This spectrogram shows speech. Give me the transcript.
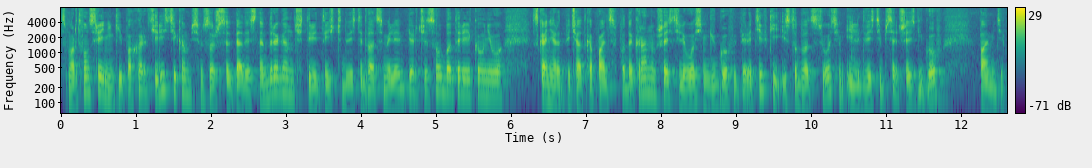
Смартфон средненький по характеристикам, 765 Snapdragon, 4220 мАч батарейка у него, сканер отпечатка пальцев под экраном, 6 или 8 гигов оперативки и 128 или 256 гигов памяти.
